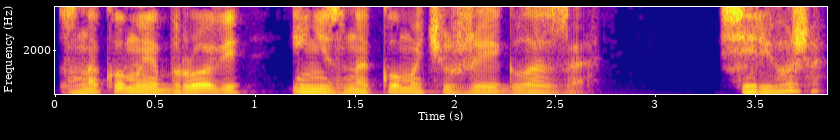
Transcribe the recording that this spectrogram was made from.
знакомые брови и незнакомо чужие глаза. «Сережа?»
